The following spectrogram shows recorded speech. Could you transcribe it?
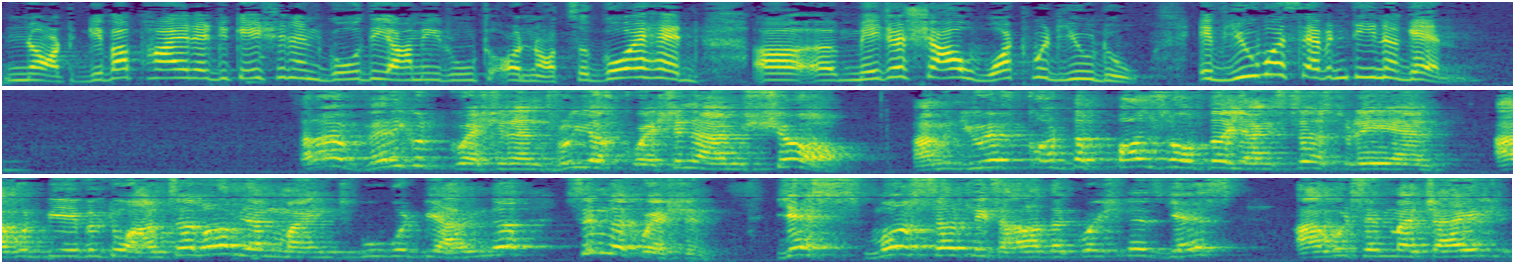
not. Give up higher education and go the army route or not. So go ahead. Uh, uh, Major Shah, what would you do? If you were 17 again, Sarah, very good question. And through your question, I'm sure, I mean, you have caught the pulse of the youngsters today, and I would be able to answer a lot of young minds who would be having a similar question. Yes, most certainly, Sarah. The question is yes, I would send my child,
